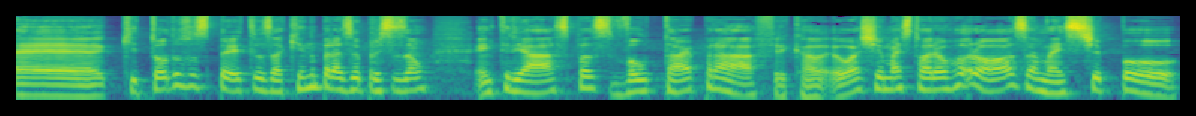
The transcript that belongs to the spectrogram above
é, que todos os pretos aqui no Brasil precisam, entre aspas, voltar pra África. Eu achei uma história horrorosa, mas tipo.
